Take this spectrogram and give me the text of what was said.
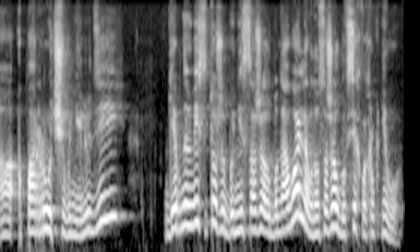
а, опорочивания людей – я бы на его месте тоже бы не сажал бы Навального, но сажал бы всех вокруг него.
